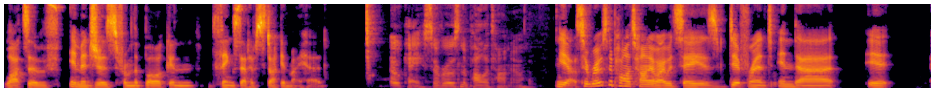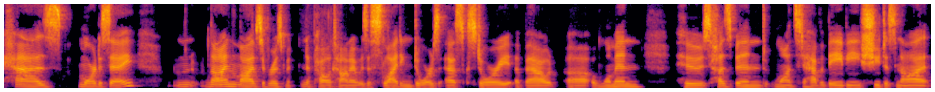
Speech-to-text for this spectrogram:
lots of images from the book and things that have stuck in my head. Okay, so Rose Napolitano. Yeah, so Rose Napolitano, I would say, is different in that it has more to say. Nine Lives of Rose Napolitano was a sliding doors esque story about uh, a woman whose husband wants to have a baby. She does not.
